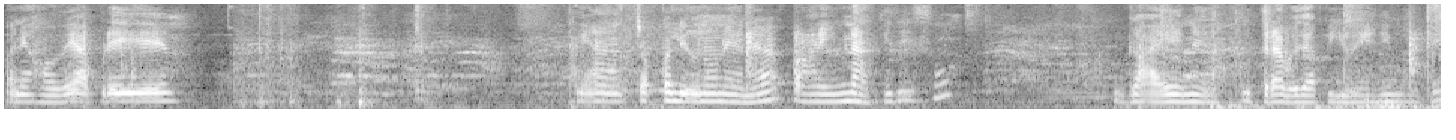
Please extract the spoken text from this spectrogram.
અને હવે આપણે ત્યાં ચકલીઓનું ને એને પાણી નાખી દઈશું. ગાય ને કૂતરા બધા પીવે એની માટે.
